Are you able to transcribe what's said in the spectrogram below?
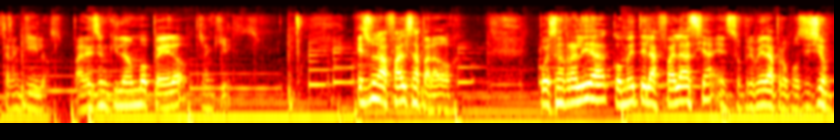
Tranquilos, parece un quilombo, pero tranquilos es una falsa paradoja, pues en realidad comete la falacia en su primera proposición.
